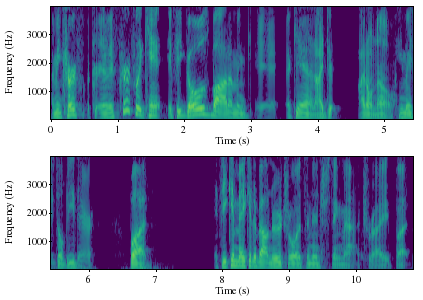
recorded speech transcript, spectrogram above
I mean, Kirk, if Kerkvliet can't, if he goes bottom and eh, again, I, do, I don't know. He may still be there, but if he can make it about neutral, it's an interesting match, right? But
